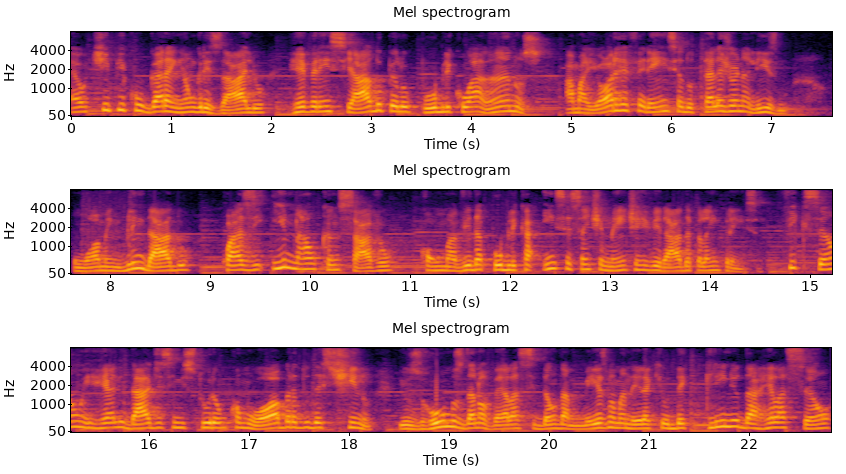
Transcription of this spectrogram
É o típico garanhão grisalho, reverenciado pelo público há anos, a maior referência do telejornalismo, um homem blindado, quase inalcançável, com uma vida pública incessantemente revirada pela imprensa. Ficção e realidade se misturam como obra do destino, e os rumos da novela se dão da mesma maneira que o declínio da relação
